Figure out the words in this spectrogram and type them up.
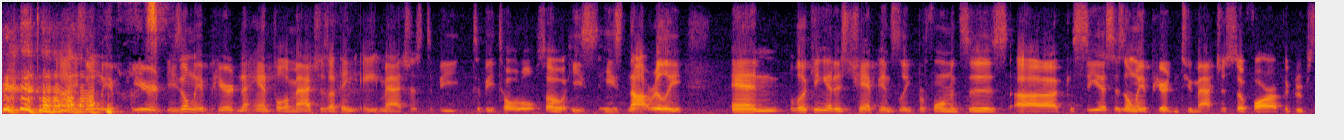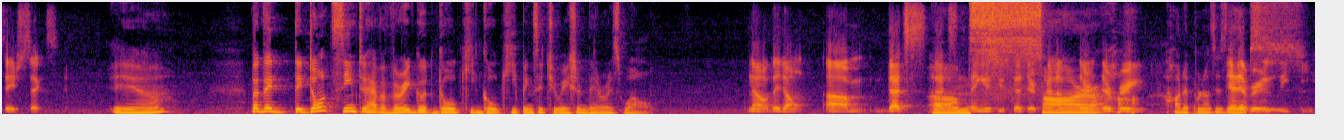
Uh, he's only appeared. He's only appeared in a handful of matches. I think eight matches to be to be total. So he's he's not really. And looking at his Champions League performances, uh, Casillas has only appeared in two matches so far of the group stage six. Yeah, but they they don't seem to have a very good goalkeep goalkeeping situation there as well. No, they don't. Um, that's that's Um, the thing. As you said, they're Sar, kind of they're, they're very how do I pronounce his yeah name? they're very leaky.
